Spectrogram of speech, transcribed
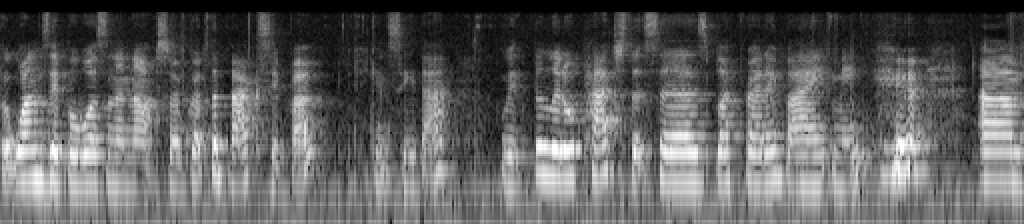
but one zipper wasn't enough, so I've got the back zipper, if you can see that, with the little patch that says Black Friday by me. Um,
